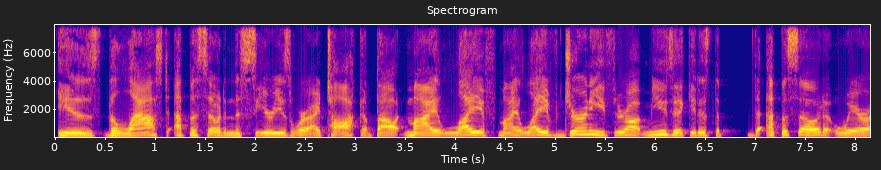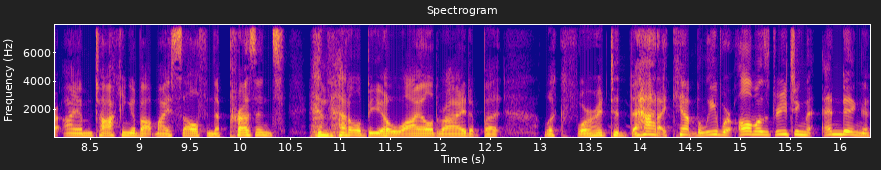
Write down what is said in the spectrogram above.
is the last episode in the series where I talk about my life, my life journey throughout music. It is the the episode where I am talking about myself in the present, and that'll be a wild ride, but look forward to that. I can't believe we're almost reaching the ending.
